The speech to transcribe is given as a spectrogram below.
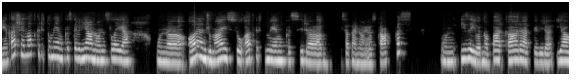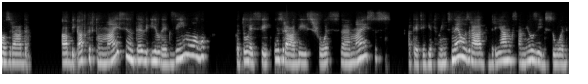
vienkāršiem atkritumiem, kas tev ir jānonas lejā, un uh, oranžu maisu atkritumiem, kas ir, uh, es atvainojos, kakas, un izējot no parka ārā, tev ir uh, jāuzrāda abi atkritumu maisi, un tevi ieliek zīmogu, ka tu esi uzrādījis šos uh, maisus Attiecīgi, ja tu viņus neuzrādi, tad ir jāmaksā milzīgi sodi.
